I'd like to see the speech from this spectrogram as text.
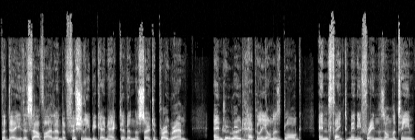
the day the South Island officially became active in the SOTA program, Andrew wrote happily on his blog and thanked many friends on the team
